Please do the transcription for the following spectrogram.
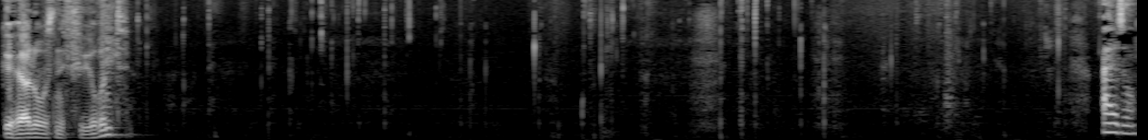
Gehörlosen führend? Also,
